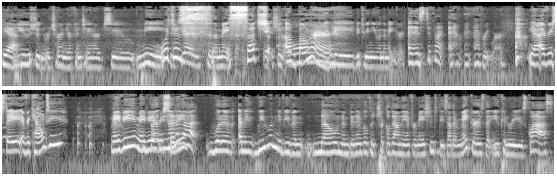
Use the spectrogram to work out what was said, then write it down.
Yeah. you shouldn't return your container to me Which to is give to the maker. such it should a only bummer. be between you and the maker, and it's different ev- everywhere. Yeah, every state, every county, maybe, maybe But every none city. of that would have. I mean, we wouldn't have even known and been able to trickle down the information to these other makers that you can reuse glass.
